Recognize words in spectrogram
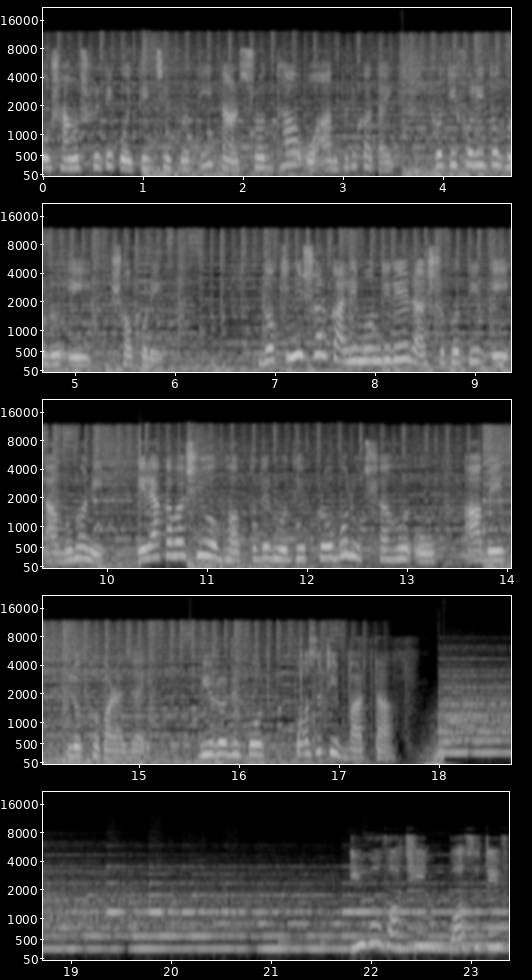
ও সাংস্কৃতিক ঐতিহ্যের প্রতি তাঁর শ্রদ্ধা ও আন্তরিকতায় প্রতিফলিত হল এই সফরে। দক্ষিণেশ্বর কালী মন্দিরে রাষ্ট্রপতির এই আগমনে এলাকাবাসী ও ভক্তদের মধ্যে প্রবল উৎসাহ ও আবেগ লক্ষ্য করা যায়। Bureau report positive वार्ता You are watching Positive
